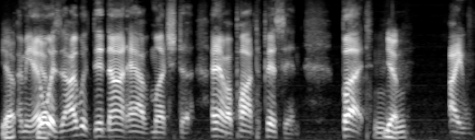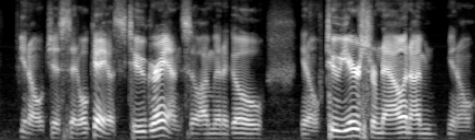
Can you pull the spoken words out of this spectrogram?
Yep. I mean, it Yep. was I would did not have much to. I didn't have a pot to piss in, but Yep. I you know just said okay, it's two grand, so I'm gonna go, you know, two years from now, and I'm you know,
